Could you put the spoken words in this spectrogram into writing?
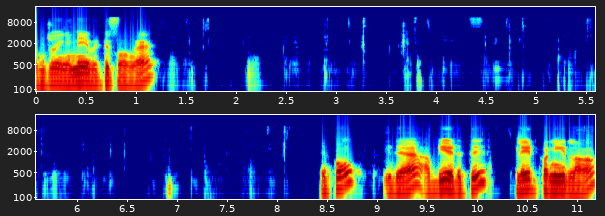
கொஞ்சம் எண்ணெயை விட்டுக்கோங்க. இப்போ இதை அப்படியே எடுத்து பிளேட் பண்ணிடலாம்.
